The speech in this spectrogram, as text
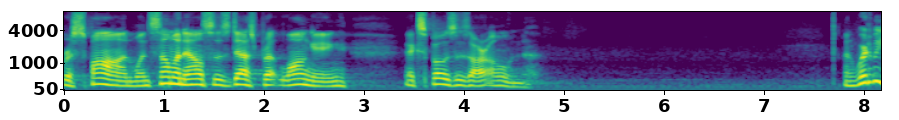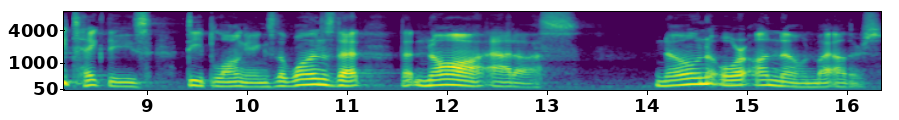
respond when someone else's desperate longing exposes our own? And where do we take these deep longings, the ones that, that gnaw at us, known or unknown by others.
